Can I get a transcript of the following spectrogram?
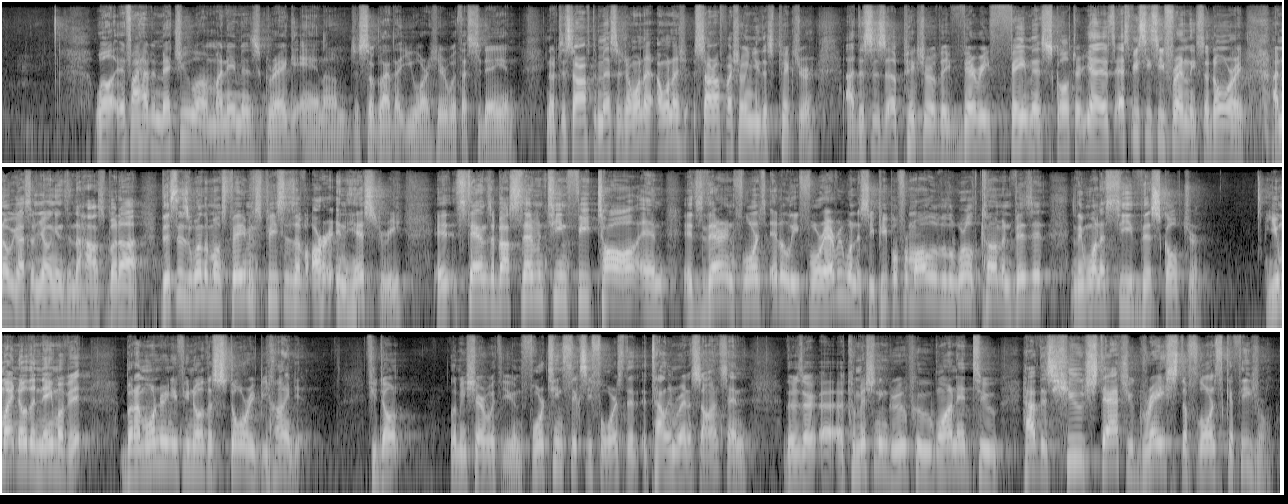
Well, if I haven't met you, um, my name is Greg, and I'm just so glad that you are here with us today. And you know, to start off the message, I want to I want to start off by showing you this picture. Uh, this is a picture of a very famous sculptor. Yeah, it's SBCC friendly, so don't worry. I know we got some youngins in the house, but uh, this is one of the most famous pieces of art in history. It stands about 17 feet tall, and it's there in Florence, Italy, for everyone to see. People from all over the world come and visit, and they want to see this sculpture. You might know the name of it, but I'm wondering if you know the story behind it. If you don't, let me share with you. In 1464, it's the Italian Renaissance, and there's a, a commissioning group who wanted to have this huge statue grace the Florence Cathedral.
